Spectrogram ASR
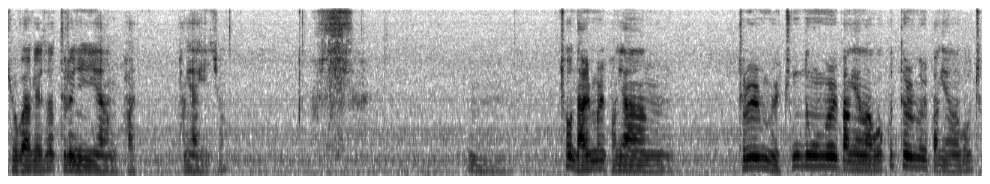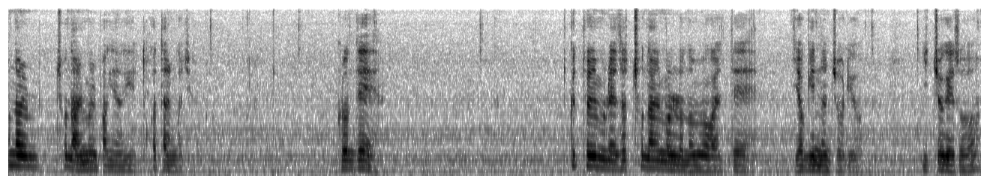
교각에서 드르니양 방향이죠. 음, 초날물 방향 들물 중등물 방향하고 끝들물 방향하고 초날 초날물 방향이 똑같다는 거죠. 그런데 끝들물에서 초날물로 넘어갈 때 여기 있는 조류 이쪽에서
